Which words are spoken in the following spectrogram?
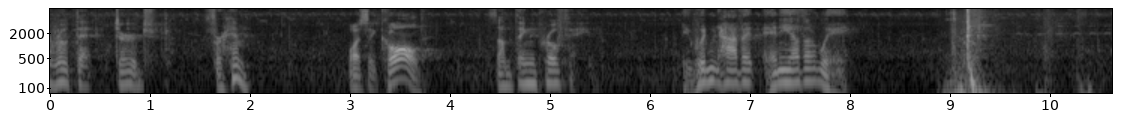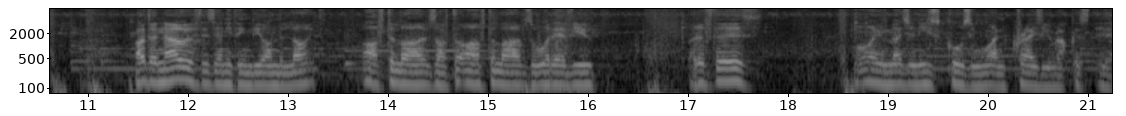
I wrote that dirge for him. What's it called? Something profane. He wouldn't have it any other way. I don't know if there's anything beyond the light. Afterlives after afterlives or whatever you. But if there is, I imagine he's causing one crazy ruckus there.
